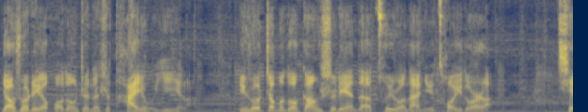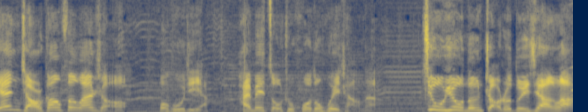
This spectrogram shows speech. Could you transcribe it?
要说这个活动真的是太有意义了。你说这么多刚失恋的脆弱男女凑一堆了，前脚刚分完手，我估计呀、还没走出活动会场呢，就又能找着对象了。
